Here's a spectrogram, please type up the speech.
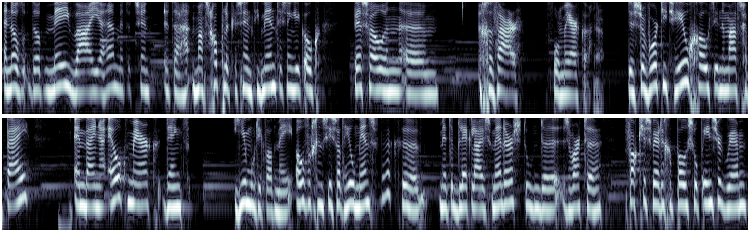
En dat, dat meewaaien hè, met het, sen- het ha- maatschappelijke sentiment is denk ik ook best wel een ehm, gevaar voor merken. Ja. Dus er wordt iets heel groot in de maatschappij. En bijna elk merk denkt, hier moet ik wat mee. Overigens is dat heel menselijk. Eh, met de Black Lives Matters, toen de zwarte vakjes werden gepost op Instagram...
